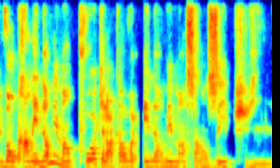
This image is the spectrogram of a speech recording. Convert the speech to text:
vont prendre énormément de poids, que leur corps va énormément changer, puis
